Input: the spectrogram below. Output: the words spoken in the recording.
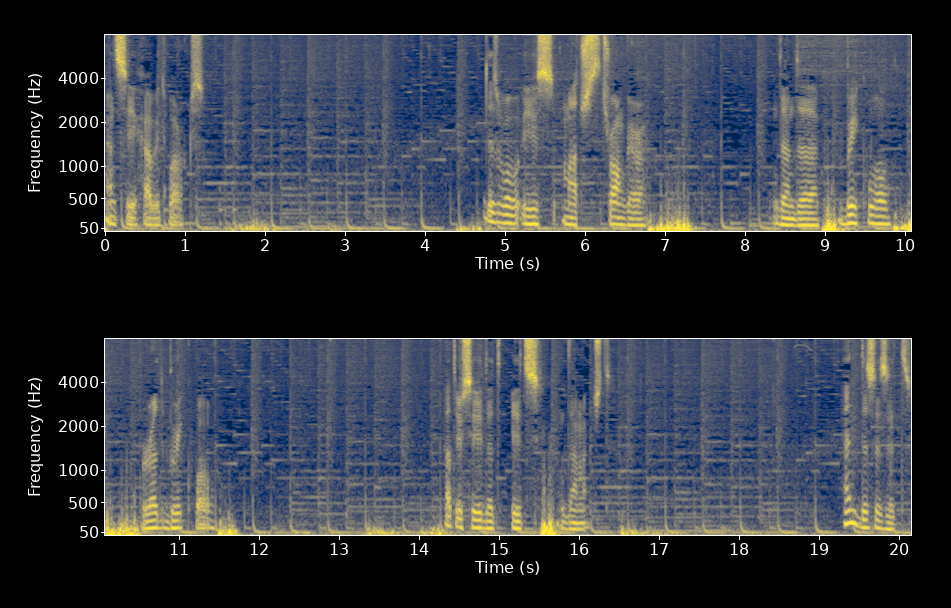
and see how it works. This wall is much stronger than the brick wall, red brick wall, but you see that it's damaged. And this is it.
